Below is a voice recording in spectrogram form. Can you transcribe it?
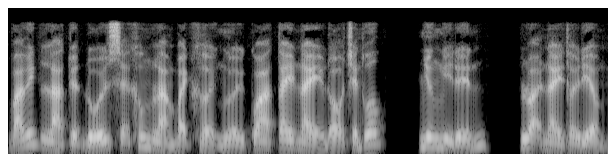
bá ích là tuyệt đối sẽ không làm bạch khởi người qua tay này đó chén thuốc, nhưng nghĩ đến, loại này thời điểm,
